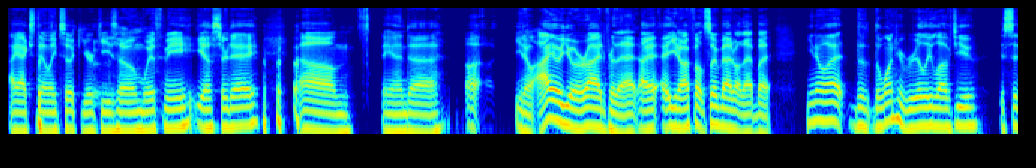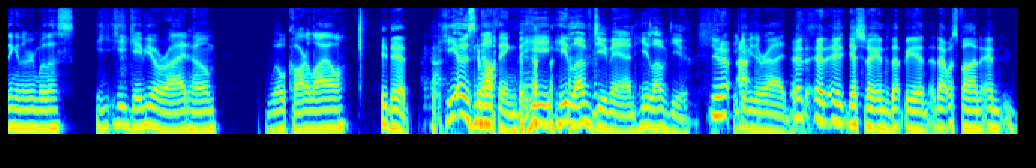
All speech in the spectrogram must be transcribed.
I accidentally took your keys home with me yesterday. Um, and uh, uh, you know, I owe you a ride for that. I, I, you know, I felt so bad about that, but you know what? The the one who really loved you is sitting in the room with us. He he gave you a ride home. Will Carlisle. He did. He owes Come nothing, but he he loved you, man. He loved you. You know, He gave you the ride. It, it, it yesterday ended up being that was fun, and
